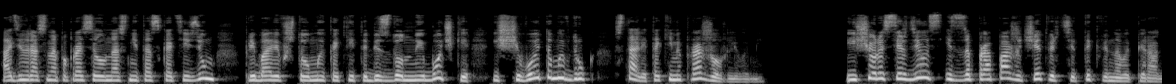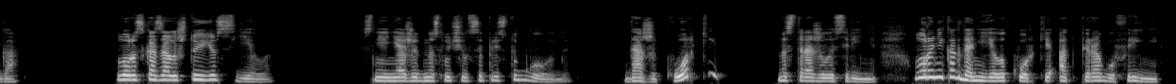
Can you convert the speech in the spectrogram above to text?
Один раз она попросила нас не таскать изюм, прибавив, что мы какие-то бездонные бочки, из чего это мы вдруг стали такими прожорливыми. И еще рассердилась из-за пропажи четверти тыквенного пирога. Лора сказала, что ее съела. С ней неожиданно случился приступ голода. «Даже корки?» — насторожилась Рини. Лора никогда не ела корки от пирогов Рини.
